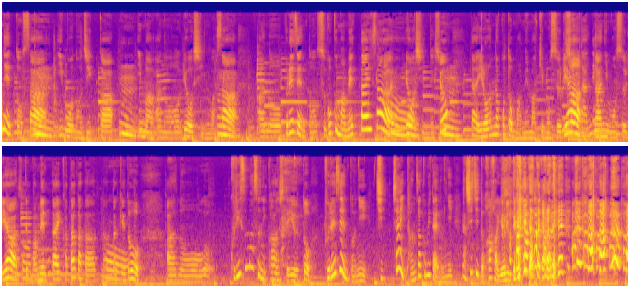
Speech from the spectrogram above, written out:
姉とさ、うん。妹の実家うん。今あの両親はさ、うん。あのプレゼントすごく豆ったいさ、うん。両親でしょ、うん。だからいろんなこと豆まきもすりゃ、だね。何もすりゃって豆ったい方々なんだけど、あのクリスマスに関して言うとプレゼントにちっちゃい短冊みたいのに「父と母より」って書いてあったからね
